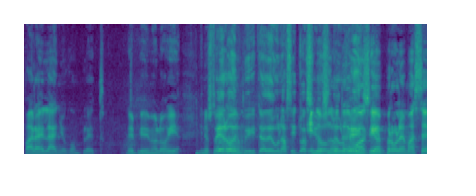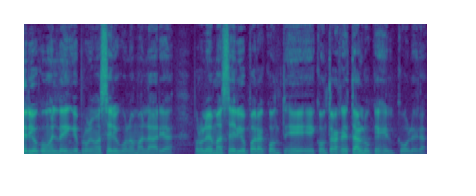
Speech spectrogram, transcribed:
para el año completo de epidemiología. Y Pero en vista de una situación y nosotros tenemos aquí problemas serios con el dengue, problemas serios con la malaria, problemas serios para eh, eh, contrarrestar lo que es el cólera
